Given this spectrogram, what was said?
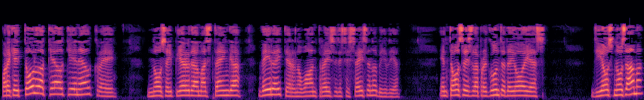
para que todo aquel que en él cree no se pierda, mas tenga vida eterna. Juan 3, 16 en la Biblia. Entonces la pregunta de hoy es, ¿Dios nos ama?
